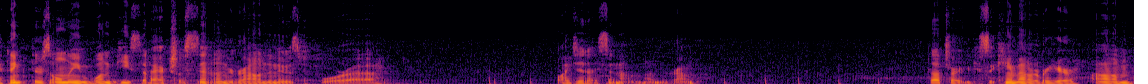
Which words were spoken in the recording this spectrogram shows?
I think there's only one piece that I actually sent underground, and it was for, uh, why did I send that one underground? That's right, because it came out over here, um,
